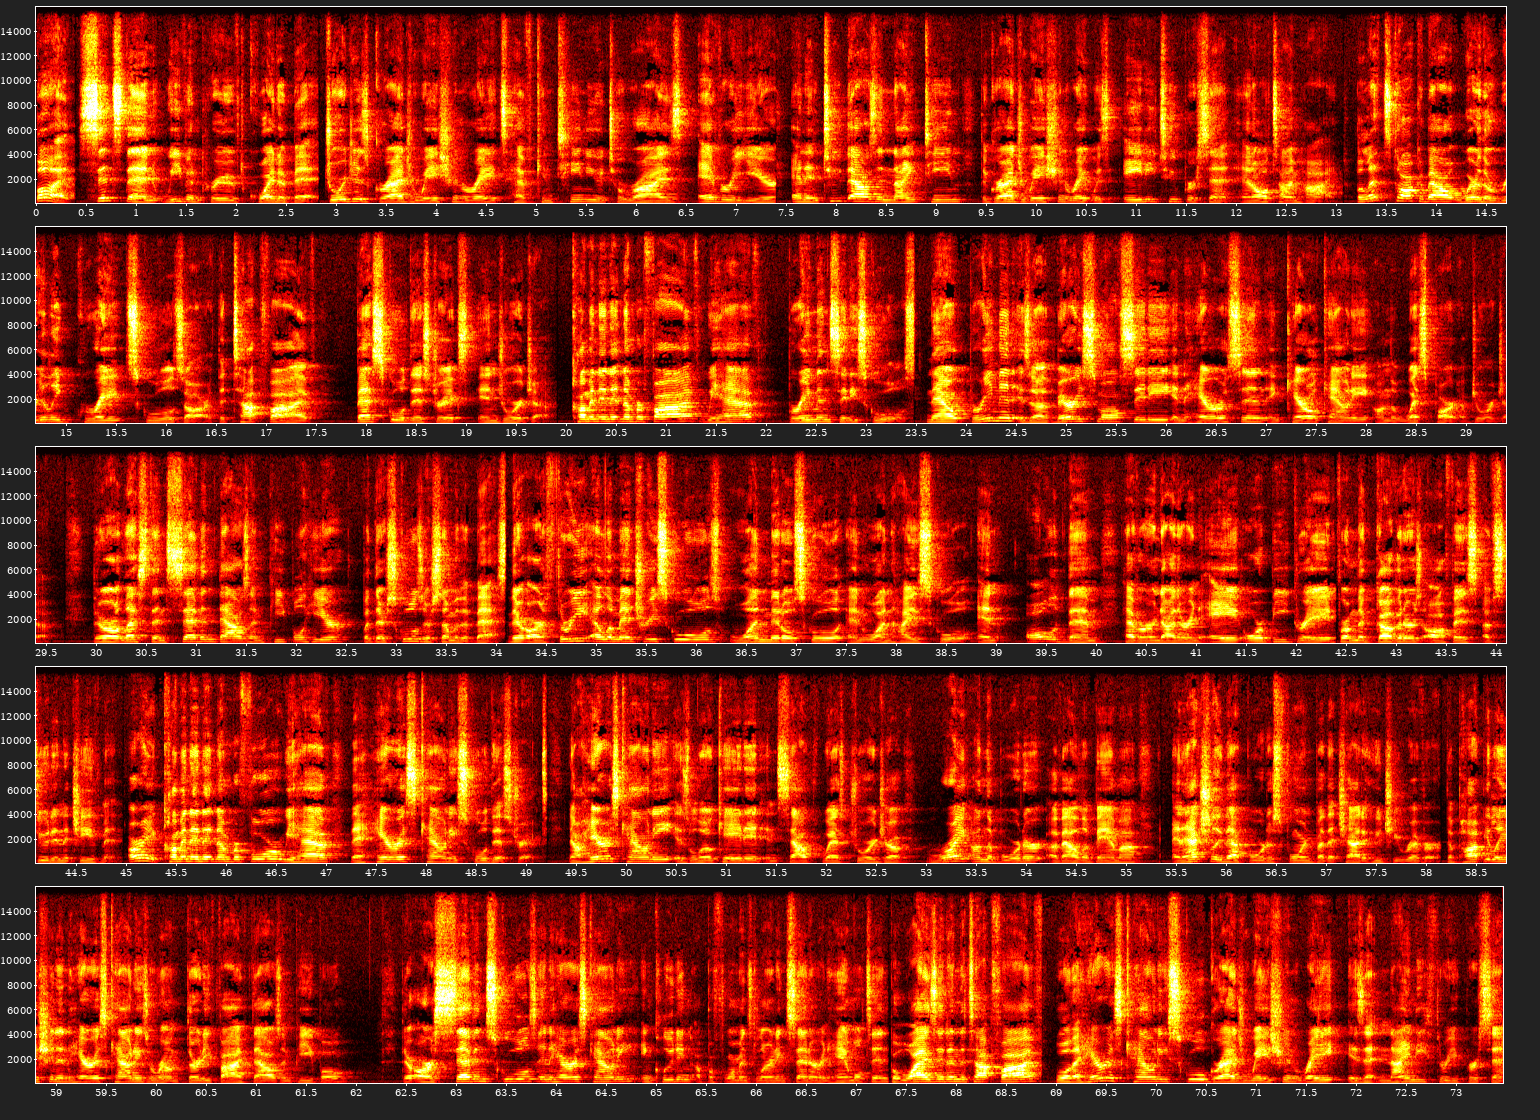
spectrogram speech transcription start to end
But since then, we've improved quite a bit. Georgia's graduation rates have continued to rise every year, and in 2019, the graduation rate was 82%, an all time high. But let's talk about where the really great schools are the top five best school districts in Georgia. Coming in at number five, we have Bremen City Schools. Now, Bremen is a very small city in Haralson and Carroll County on the west part of Georgia. There are less than 7,000 people here, but their schools are some of the best. There are three elementary schools, one middle school, and one high school, and all of them have earned either an A or B grade from the Governor's Office of Student Achievement. All right, coming in at number four, we have the Harris County School District. Now, Harris County is located in southwest Georgia, right on the border of Alabama, and actually that border is formed by the Chattahoochee River. The population in Harris County is around 35,000 people. There are seven schools in Harris County, including a performance learning center in Hamilton. But why is it in the top five? Well, the Harris County school graduation rate is at 93%,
